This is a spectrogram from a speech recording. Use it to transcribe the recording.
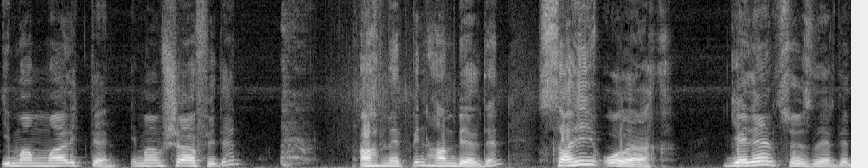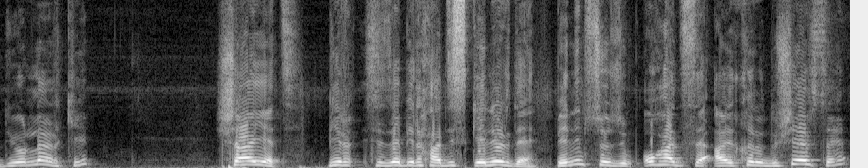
İmam Malik'ten, İmam Şafi'den, Ahmet bin Hanbel'den sahih olarak gelen sözlerde diyorlar ki şayet bir size bir hadis gelir de benim sözüm o hadise aykırı düşerse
